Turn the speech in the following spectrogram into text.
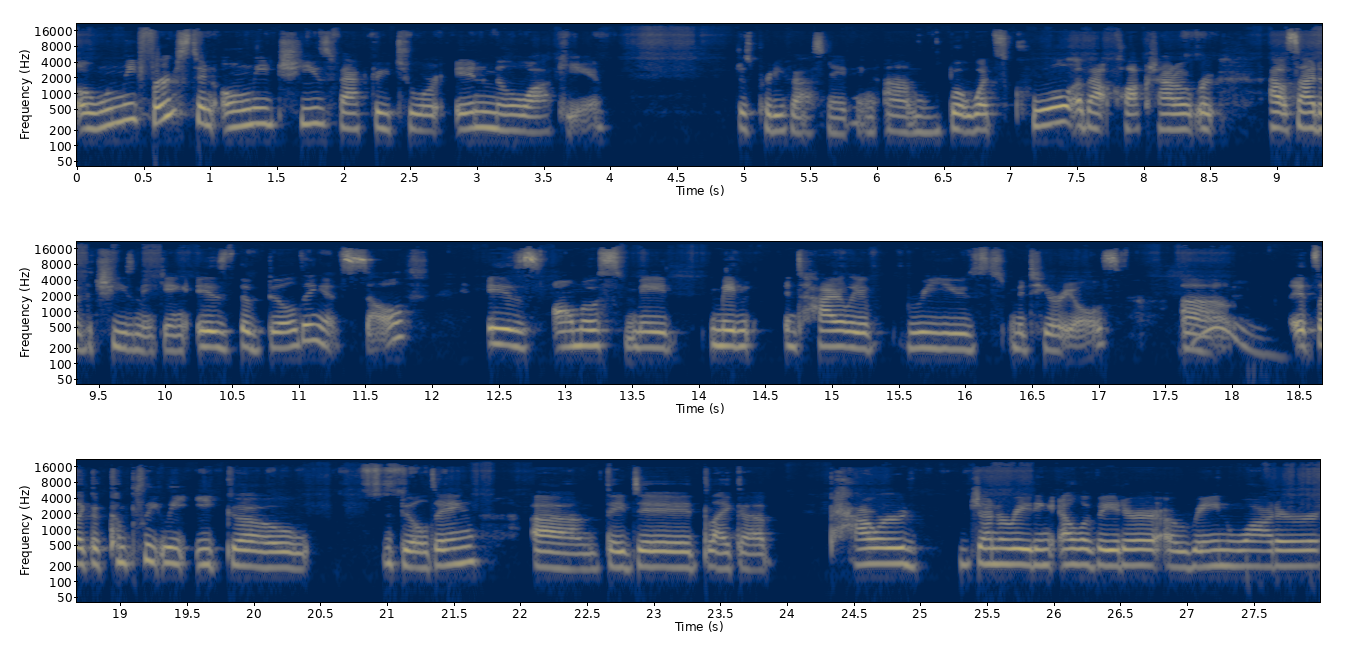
only first and only cheese factory tour in milwaukee which is pretty fascinating um, but what's cool about clock shadow outside of the cheese making is the building itself is almost made made entirely of reused materials. Um, it's like a completely eco building. Um, they did like a powered generating elevator, a rainwater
